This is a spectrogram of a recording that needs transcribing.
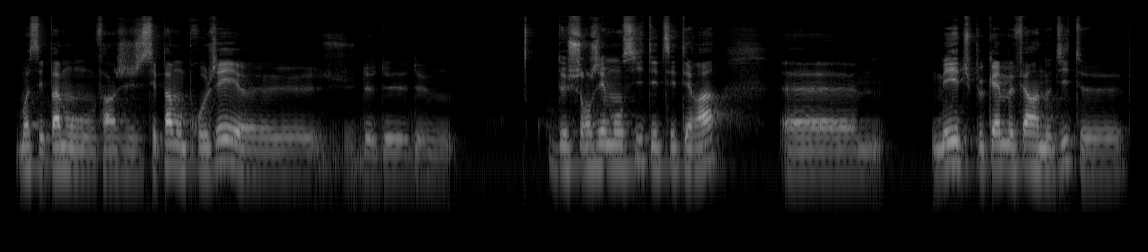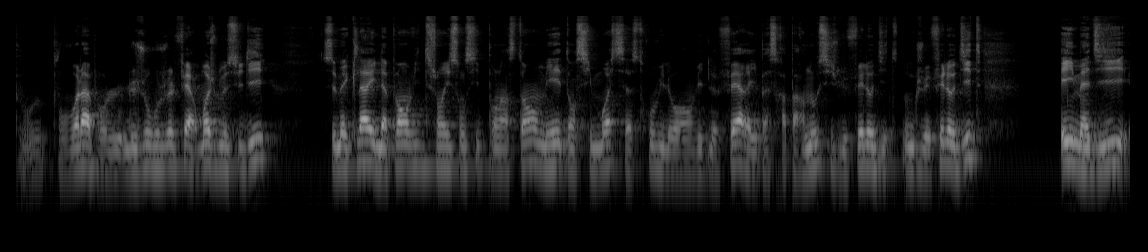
moi c'est pas mon enfin c'est pas mon projet euh, de, de, de, de, changer mon site etc. Euh, mais tu peux quand même me faire un audit euh, pour, pour, voilà, pour le jour où je veux le faire. Moi, je me suis dit, ce mec-là, il n'a pas envie de changer son site pour l'instant, mais dans six mois, si ça se trouve, il aura envie de le faire et il passera par nous si je lui fais l'audit. Donc, je lui ai fait l'audit et il m'a dit,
